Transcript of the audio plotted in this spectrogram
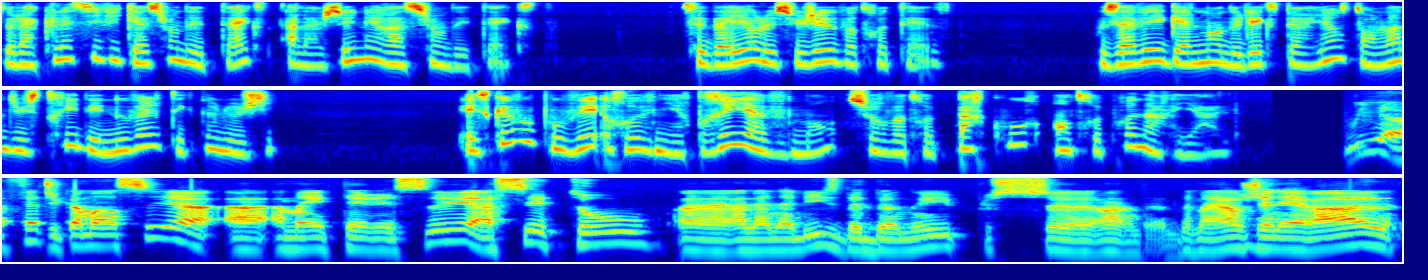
de la classification des textes à la génération des textes. C'est d'ailleurs le sujet de votre thèse. Vous avez également de l'expérience dans l'industrie des nouvelles technologies. Est-ce que vous pouvez revenir brièvement sur votre parcours entrepreneurial? Oui, en fait, j'ai commencé à, m'intéresser assez tôt euh, à l'analyse de données, plus euh, de manière générale.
